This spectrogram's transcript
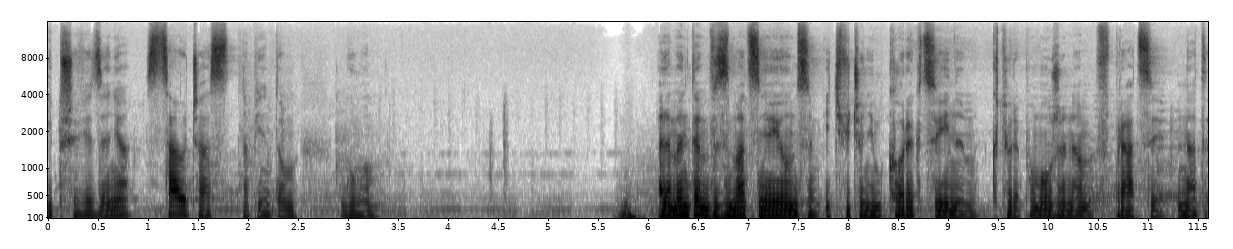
i przywiedzenia z cały czas napiętą gumą. Elementem wzmacniającym i ćwiczeniem korekcyjnym, które pomoże nam w pracy nad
